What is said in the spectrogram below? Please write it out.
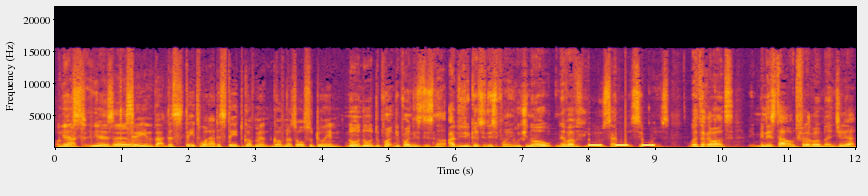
on Yes, that. yes, uh, saying that the states, what are the state government governors also doing? No, no. The point. The point is this. Now, how did you get to this point? We should not never lose sight of the sequence. We're talking about a minister of the federal government of Nigeria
